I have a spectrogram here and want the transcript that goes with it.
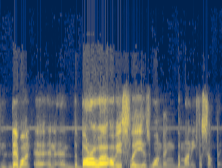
they won't. Uh, and, and the borrower obviously is wanting the money for something,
